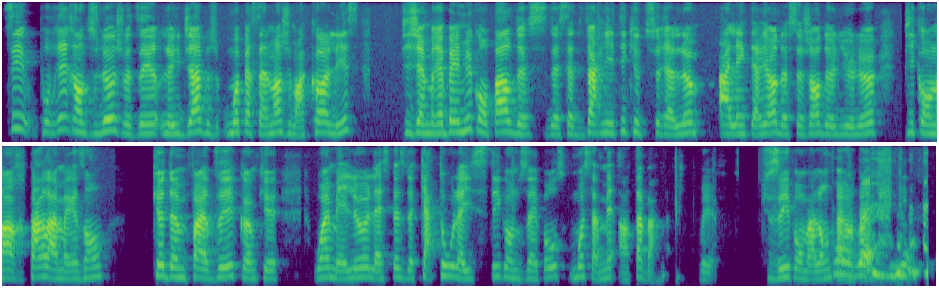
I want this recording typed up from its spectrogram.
sais, pour vrai, rendu là, je veux dire, le hijab, moi, personnellement, je m'en calisse, puis j'aimerais bien mieux qu'on parle de, de cette variété culturelle-là à l'intérieur de ce genre de lieu-là, puis qu'on en reparle à la maison, que de me faire dire comme que, ouais, mais là, l'espèce de catho-laïcité qu'on nous impose, moi, ça me met en tabarnak. Bref. Excusez pour ma longue parenthèse.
